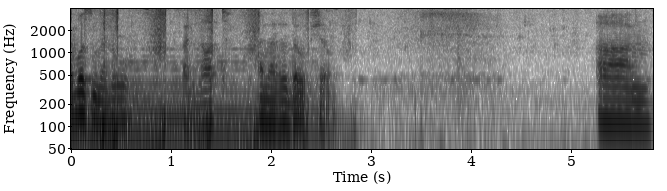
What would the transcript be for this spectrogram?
Servus und Hallo bei Not Another Dope Show. Ähm,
